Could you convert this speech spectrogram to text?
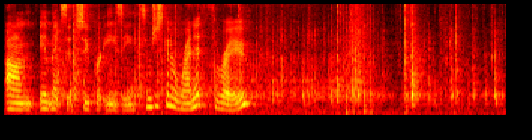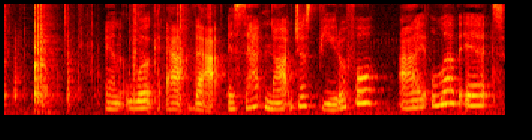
Um, it makes it super easy. So I'm just going to run it through. And look at that. Is that not just beautiful? I love it.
